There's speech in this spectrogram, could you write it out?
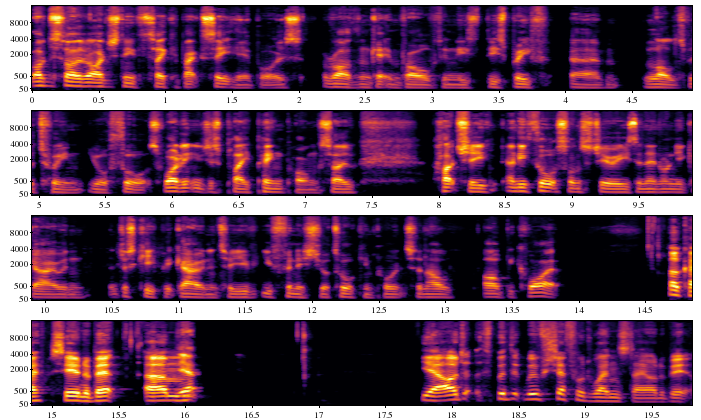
I decided I just need to take a back seat here, boys, rather than get involved in these these brief um, lulls between your thoughts. Why don't you just play ping pong? So, Hutchie, any thoughts on Stewie's, and then on you go, and, and just keep it going until you've, you've finished your talking points, and I'll I'll be quiet. Okay, see you in a bit. Um, yeah, yeah. I'd, with with Sheffield Wednesday, I'd a bit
